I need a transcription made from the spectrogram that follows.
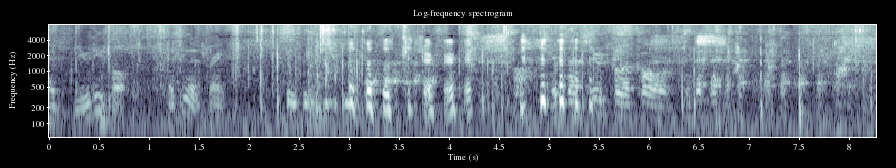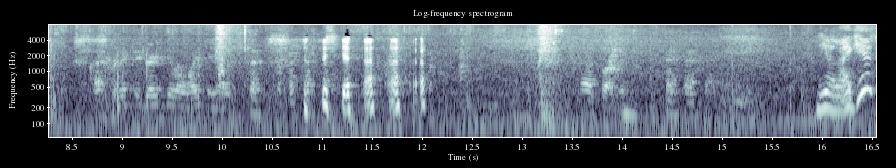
It's beautiful, isn't it, Frank? It's that suit full of coal. I predict a great deal of wiping out. yeah. That's like it. You like it?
